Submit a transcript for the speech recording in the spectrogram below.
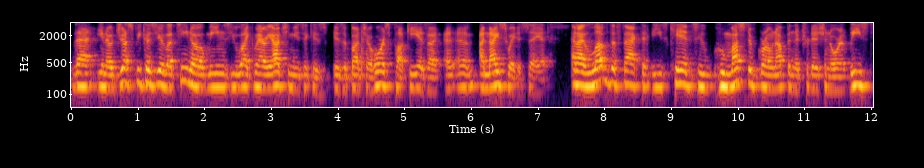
that you know just because you're Latino means you like mariachi music is is a bunch of horse pucky, is a, a, a nice way to say it. And I love the fact that these kids who who must have grown up in the tradition or at least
